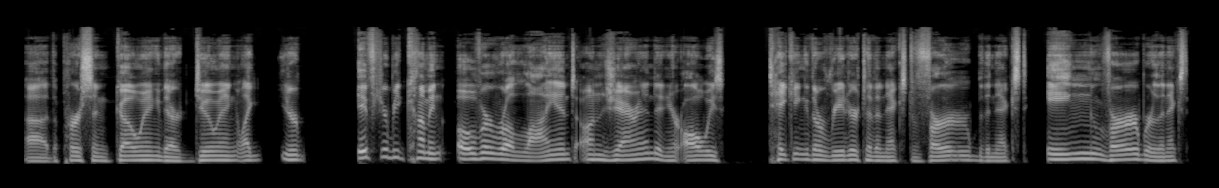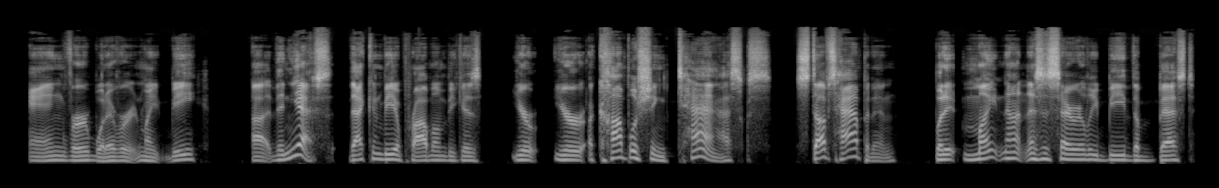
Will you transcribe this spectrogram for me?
uh, the person going, they're doing. Like you're, if you're becoming over reliant on gerund and you're always taking the reader to the next verb, the next ing verb, or the next ang verb, whatever it might be, uh, then yes, that can be a problem because you're you're accomplishing tasks stuff's happening, but it might not necessarily be the best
